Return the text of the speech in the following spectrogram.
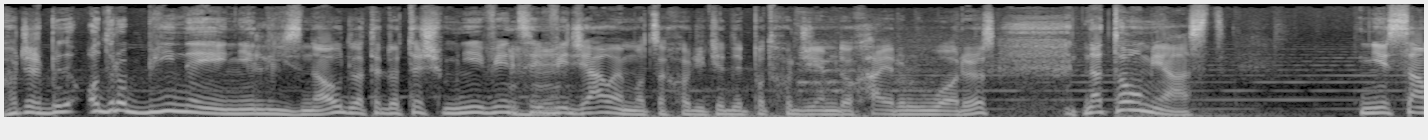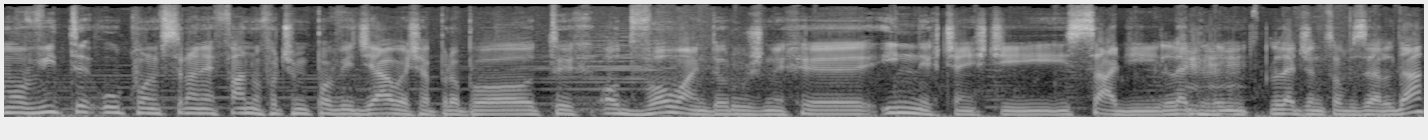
chociażby odrobinę jej nie liznął, dlatego też mniej więcej wiedziałem o co chodzi, kiedy podchodziłem do Hyrule Warriors. Natomiast niesamowity ukłon w stronę fanów, o czym powiedziałeś a propos tych odwołań do różnych e, innych części sagi Legend, Legends of Zelda.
